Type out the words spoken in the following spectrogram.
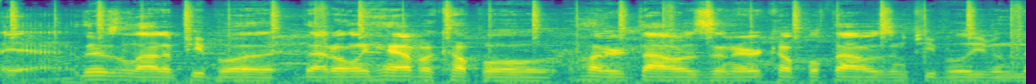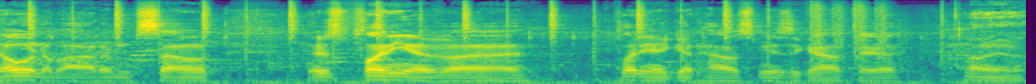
Yeah, there's a lot of people that only have a couple hundred thousand or a couple thousand people even knowing about them. So there's plenty of uh, plenty of good house music out there. Oh yeah.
